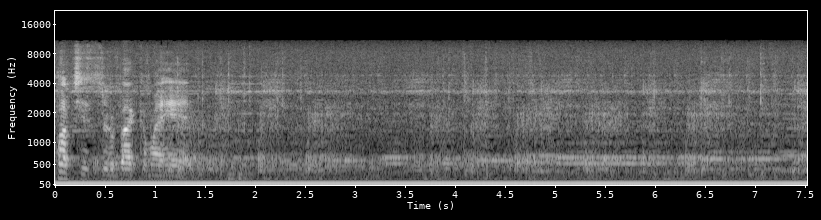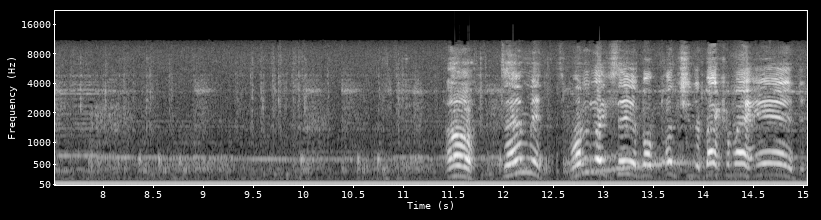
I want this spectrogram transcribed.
punches to the back of my head. Oh, damn it! What did I say about punching the back of my head?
